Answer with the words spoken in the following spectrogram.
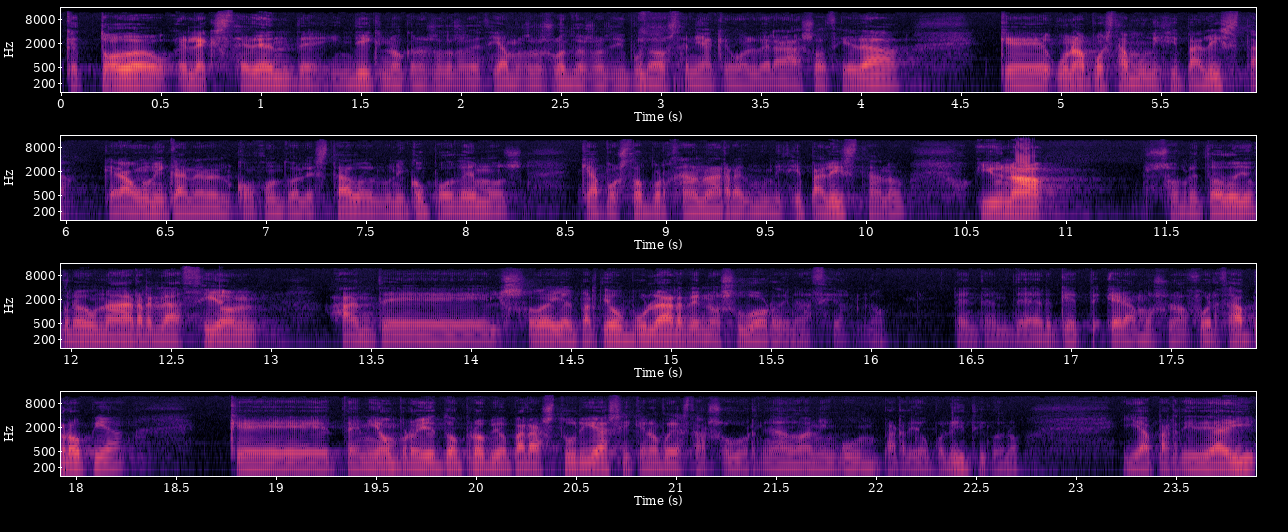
que, todo el excedente indigno que nosotros decíamos los sueldos de los diputados tenía que volver a la sociedad, que una apuesta municipalista, que era única en el conjunto del Estado, el único Podemos que apostó por generar una red municipalista, ¿no? y una, sobre todo, yo creo, una relación ante el PSOE y el Partido Popular de no subordinación, ¿no? de entender que éramos una fuerza propia, que tenía un proyecto propio para Asturias y que no podía estar subordinado a ningún partido político. ¿no? Y a partir de ahí,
